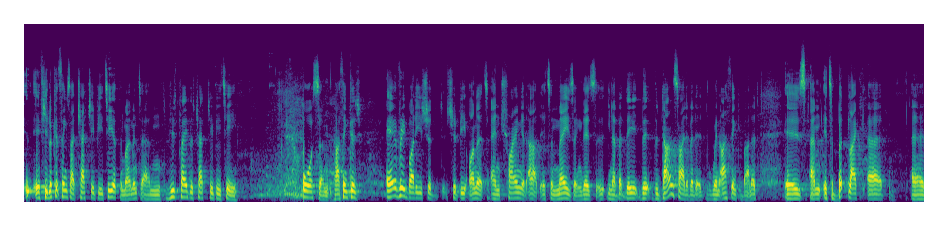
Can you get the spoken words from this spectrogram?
If you look at things like ChatGPT at the moment, um, who's played with ChatGPT? Awesome. I think there's everybody should should be on it and trying it out. It's amazing. There's you know, but the the, the downside of it, when I think about it, is um, it's a bit like uh, uh,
